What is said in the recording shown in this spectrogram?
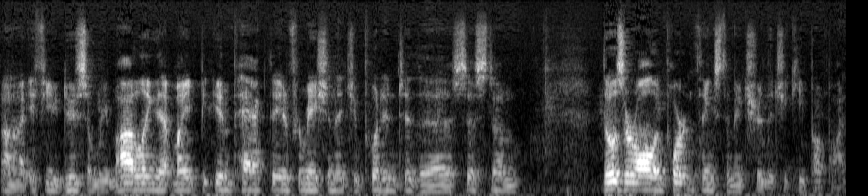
uh, if you do some remodeling that might be, impact the information that you put into the system, those are all important things to make sure that you keep up on.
